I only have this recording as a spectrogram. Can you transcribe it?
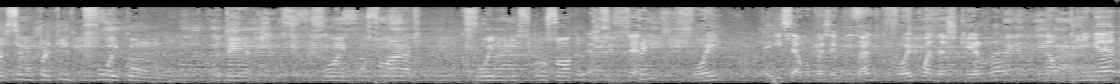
para ser o partido que foi com Guterres, que foi com Soares, que foi no início com É Sócrates, preciso dizer, tem, foi, isso é uma coisa importante, que foi quando a esquerda não tinha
